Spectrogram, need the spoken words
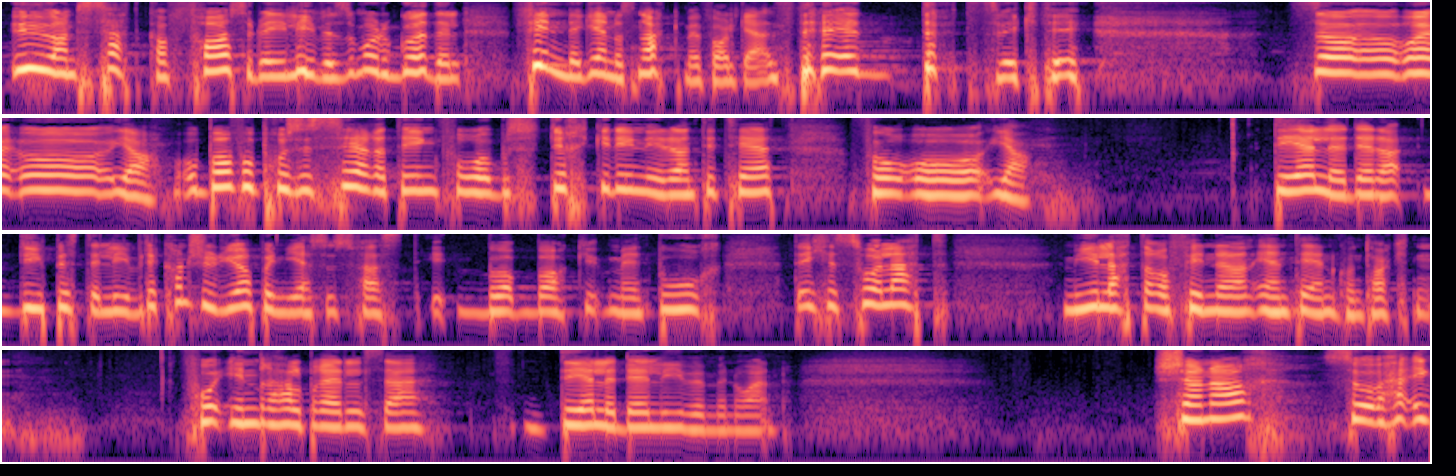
Uansett hva fase du er i livet, så må du gå til Finn deg en og snakk med, folkens. Det er dødsviktig. Så, og, og, ja, og bare for å prosessere ting, for å styrke din identitet, for å ja, dele det der dypeste livet. Det kan ikke du gjøre på en Jesusfest bak med et bord. Det er ikke så lett. Mye lettere å finne den én-til-én-kontakten. Få indre helbredelse, dele det livet med noen. Skjønner? Så jeg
